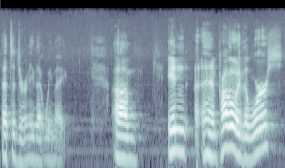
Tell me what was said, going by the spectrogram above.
That's a journey that we make. Um, in probably the worst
